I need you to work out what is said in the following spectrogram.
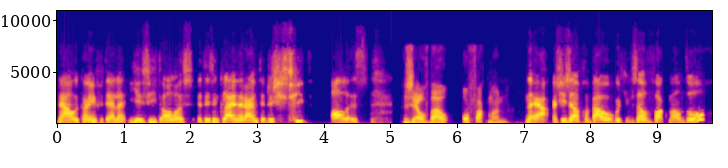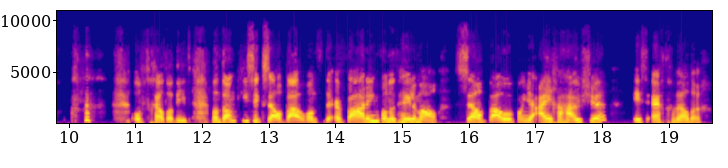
Nou, ik kan je vertellen, je ziet alles. Het is een kleine ruimte, dus je ziet alles. Zelfbouw of vakman? Nou ja, als je zelf gaat bouwen, word je vanzelf een vakman, toch? of geldt dat niet? Want dan kies ik zelfbouw. Want de ervaring van het helemaal zelf bouwen van je eigen huisje is echt geweldig.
